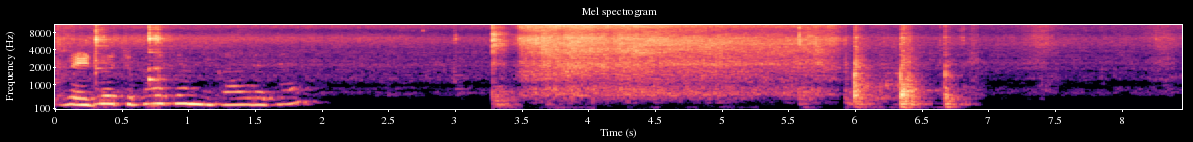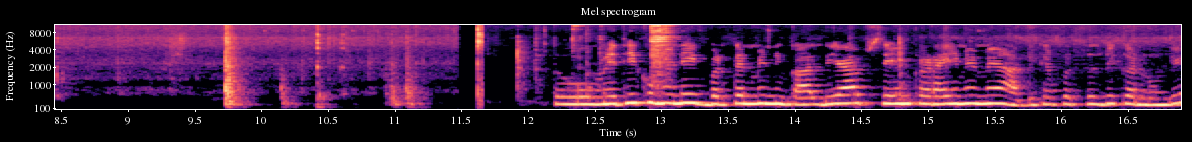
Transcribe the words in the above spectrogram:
रेडी हो चुका है हम निकाल देते हैं? तो मेथी को मैंने एक बर्तन में निकाल दिया। अब सेम कढ़ाई में मैं आगे का प्रोसेस भी कर लूँगी।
